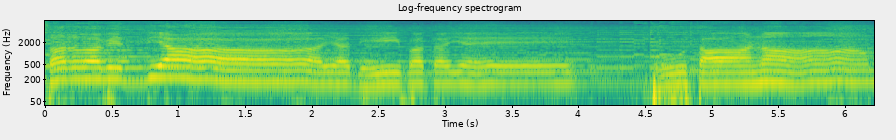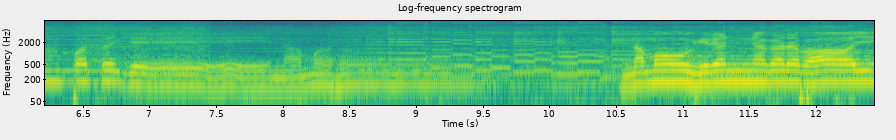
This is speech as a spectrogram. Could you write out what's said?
સર્વવિદ્યાય ધીપતયે ભૂતાનાં પતયે નમઃ નમો હિરણ્યગર્ભાય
